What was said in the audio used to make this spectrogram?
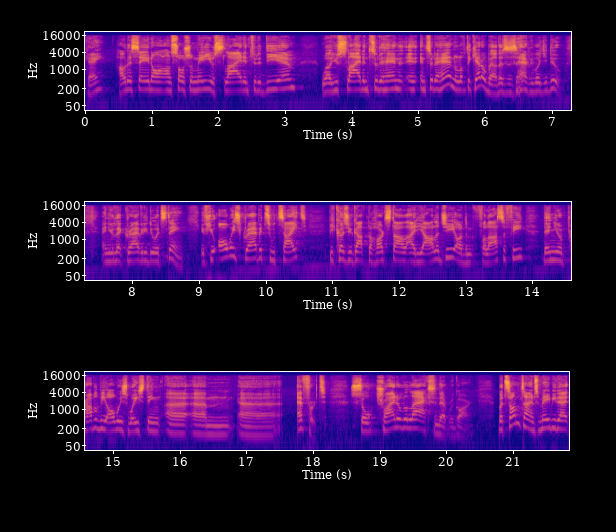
Okay? How to say it on, on social media, you slide into the DM. Well, you slide into the hand into the handle of the kettlebell. That's exactly what you do. And you let gravity do its thing. If you always grab it too tight, because you got the hard style ideology or the philosophy, then you're probably always wasting uh, um, uh, effort. So try to relax in that regard. But sometimes maybe that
